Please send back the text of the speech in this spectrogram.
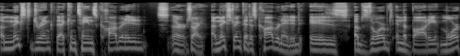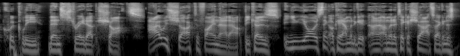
a mixed drink that contains carbonated, or sorry, a mixed drink that is carbonated is absorbed in the body more quickly than straight up shots. I was shocked to find that out because you, you always think, okay, I'm gonna get, I'm gonna take a shot so I can just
